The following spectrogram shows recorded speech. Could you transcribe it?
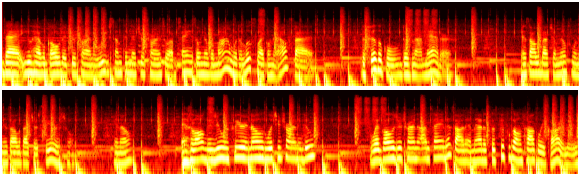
that you have a goal that you're trying to reach, something that you're trying to obtain. So, never mind what it looks like on the outside, the physical does not matter. It's all about your mental and it's all about your spiritual, you know? As long as you and spirit knows what you're trying to do, what goals you're trying to obtain, that's all that matters because people going to talk regardless.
